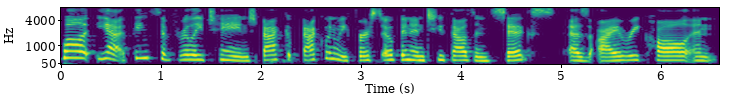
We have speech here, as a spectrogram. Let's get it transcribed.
Well, yeah, things have really changed. Back back when we first opened in 2006, as I recall, and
